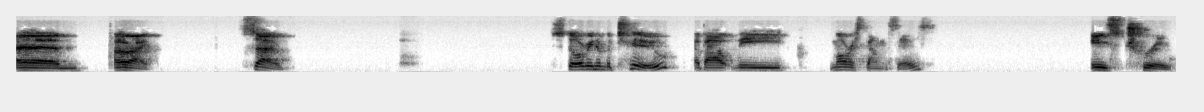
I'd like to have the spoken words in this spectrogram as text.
Um, all right, so story number two about the Morris dancers is true.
